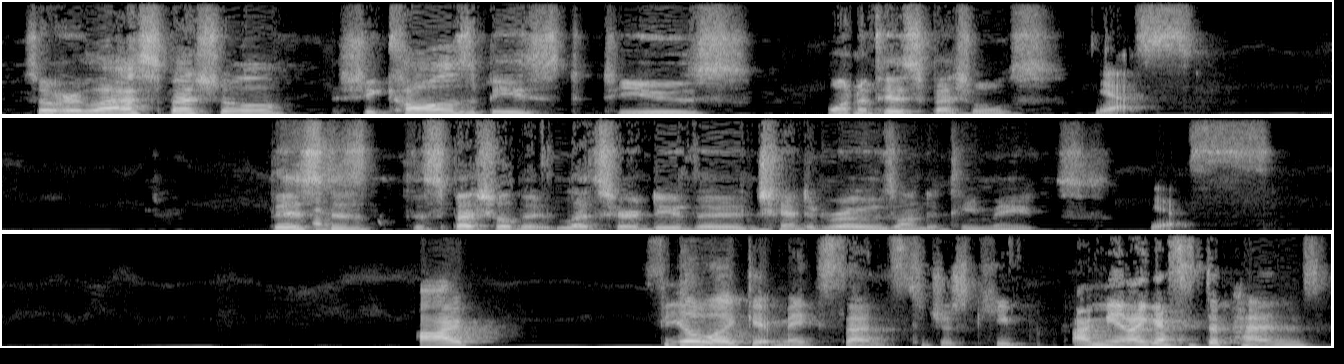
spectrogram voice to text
So her last special, she calls Beast to use one of his specials. Yes. This And- is the special that lets her do the enchanted rose onto teammates. Yes. I feel like it makes sense to just keep I mean, I guess it depends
